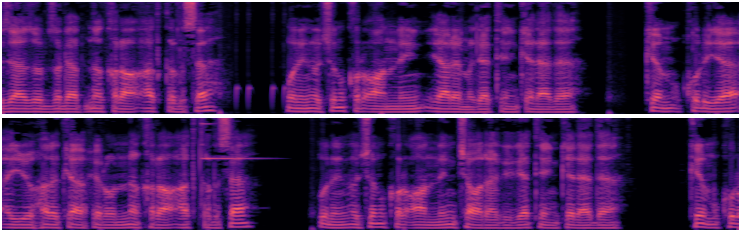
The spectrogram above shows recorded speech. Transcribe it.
izazulzulatni qiroat qilsa uning uchun qur'onning yarmiga teng keladi. Kim qulya ayyuhal kafirunni qiroat qilsa uning uchun qur'onning choragiga teng keladi. Kim qul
